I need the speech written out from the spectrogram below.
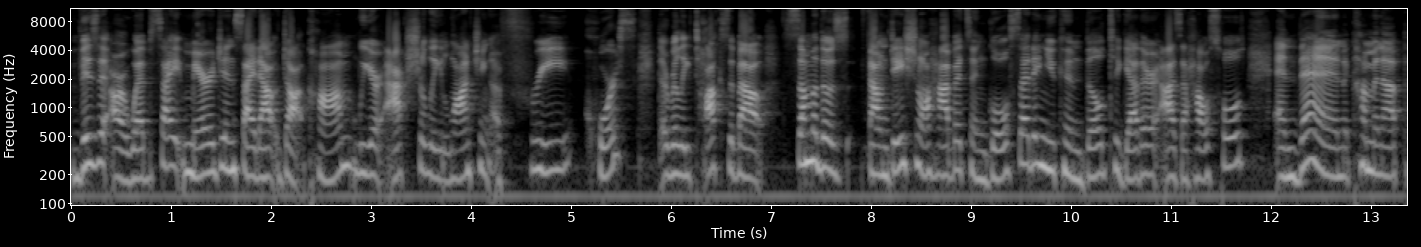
visit our website, marriageinsideout.com. We are actually launching a free course that really talks about some of those foundational habits and goal setting you can build together as a household. And then coming up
